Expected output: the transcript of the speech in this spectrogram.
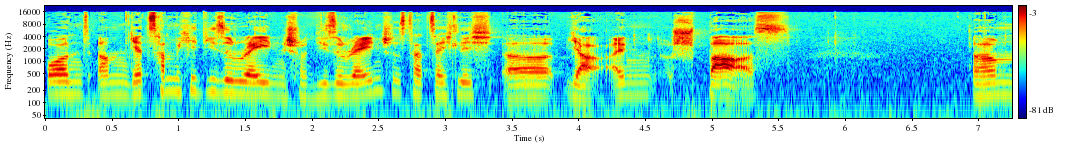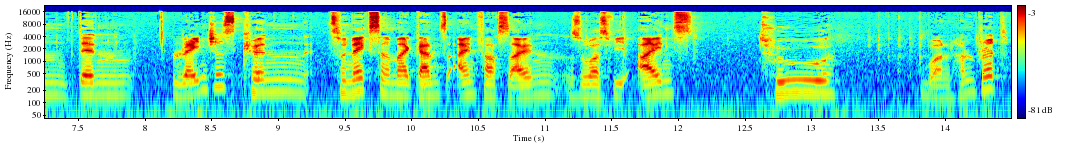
und ähm, jetzt haben wir hier diese Range und diese Range ist tatsächlich äh, ja ein Spaß. Ähm, denn Ranges können zunächst einmal ganz einfach sein, sowas wie 1 to 100.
